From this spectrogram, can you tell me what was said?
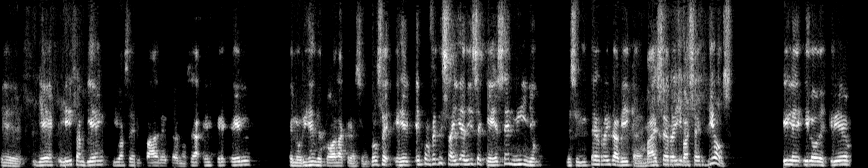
eh, y, también iba a ser el Padre eterno. O sea, él, él el origen de toda la creación. Entonces, el, profeta Isaías dice que ese niño, descendiente del rey David, que además ese rey iba a ser Dios, y, le, y lo describe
